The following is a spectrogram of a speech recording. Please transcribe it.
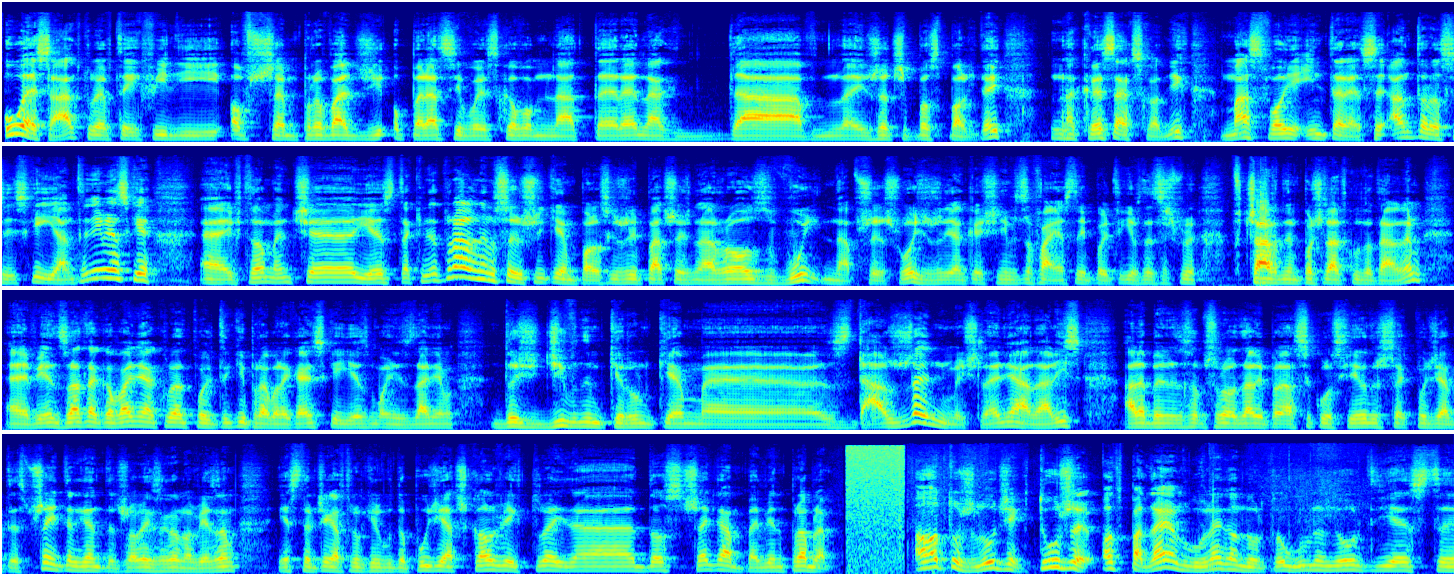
USA, które w tej chwili owszem prowadzi operację wojskową na terenach dawnej Rzeczypospolitej. Na Kresach Wschodnich ma swoje interesy antyrosyjskie i antyniemieckie. E, i w tym momencie jest takim naturalnym sojusznikiem Polski, jeżeli patrzeć na rozwój na przyszłość, jeżeli jakieś nie wycofanie z tej polityki, wtedy jesteśmy w czarnym pośladku totalnym, e, więc zaatakowanie akurat polityki proamerykańskiej jest moim zdaniem dość dziwnym kierunkiem e, zdarzeń, myślenia, analiz, ale będę obserwował dalej pana Sykulskiego, gdyż jak powiedziałem, to jest przeinteligentny człowiek z ogromną wiedzą, jestem ciekaw, w którym kierunku to pójdzie, aczkolwiek tutaj dostrzegam pewien problem. Otóż ludzie, którzy odpadają od głównego nurtu, główny nurt jest e,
